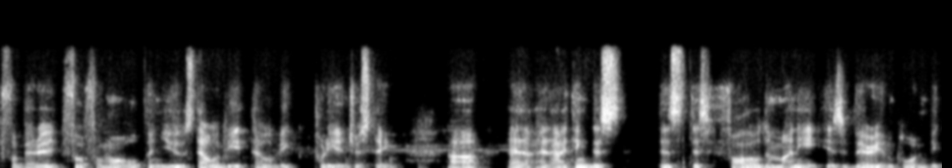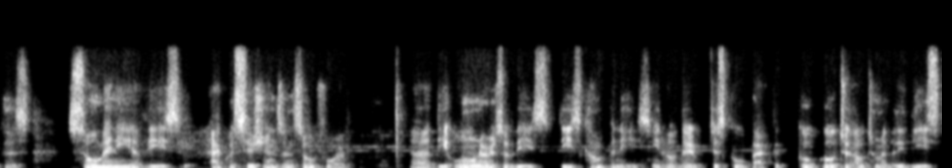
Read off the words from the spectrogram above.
for better for for more open use, that would be that would be pretty interesting. Uh, and and I think this this this follow the money is very important because so many of these acquisitions and so forth, uh, the owners of these these companies, you know, they just go back to go go to ultimately these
